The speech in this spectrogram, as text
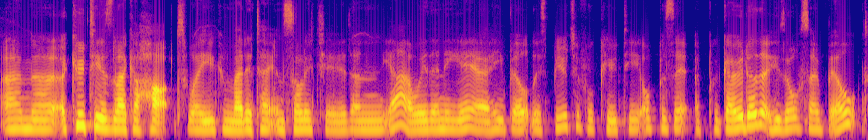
And uh, a kuti is like a hut where you can meditate in solitude. And yeah, within a year, he built this beautiful kuti opposite a pagoda that he's also built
